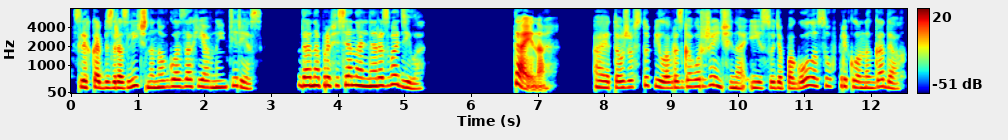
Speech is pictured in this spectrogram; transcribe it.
Слегка безразлично, но в глазах явный интерес. Да она профессиональная разводила. «Тайна», а это уже вступила в разговор женщина и, судя по голосу, в преклонных годах.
